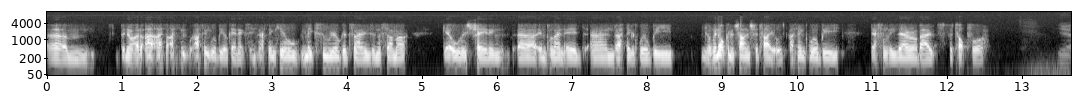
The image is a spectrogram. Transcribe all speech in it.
Um, but no, I, I, I, think I think we'll be okay next season. I think he'll make some real good signings in the summer, get all his training uh, implemented, and I think we'll be, you know, we're not going to challenge for titles. I think we'll be definitely thereabouts for top four. Yeah,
